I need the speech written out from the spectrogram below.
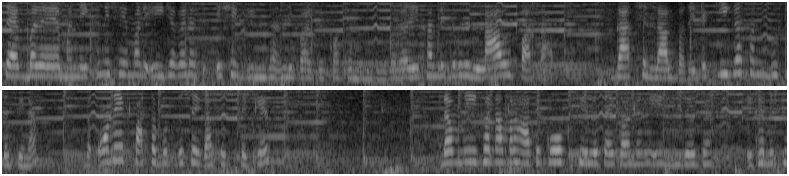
তো একবারে মানে এখানে এসে আমার এই জায়গাটাতে এসে গ্রিন ভ্যালি পার্কের কথা মনে পড়ে আর এখানে দেখতে পাচ্ছি লাল পাতা। গাছের লাল পাতা। এটা কি গাছ আমি বুঝতেছি না। অনেক পাতা পড়তেছে গাছের থেকে। আর আমি এখানে আমার হাতে কোক ছিল, তাই কারণে আমি এই ভিডিওটা এখানে একটু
